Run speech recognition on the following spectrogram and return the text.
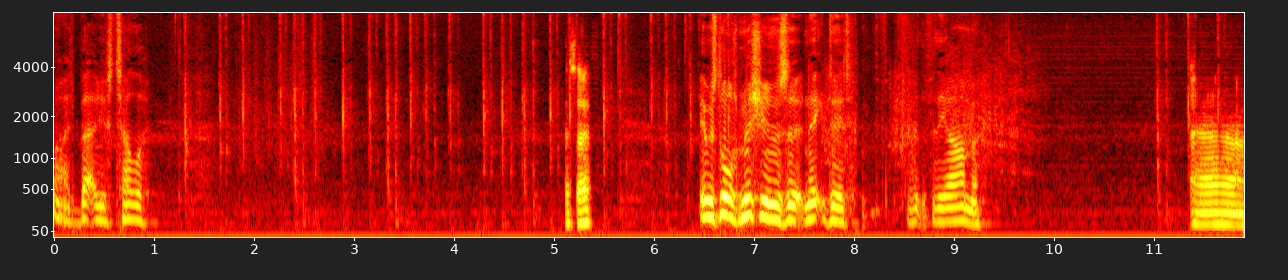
Oh, it's better just tell her. What's that? It was those missions that Nick did for, for the armour. Uh,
